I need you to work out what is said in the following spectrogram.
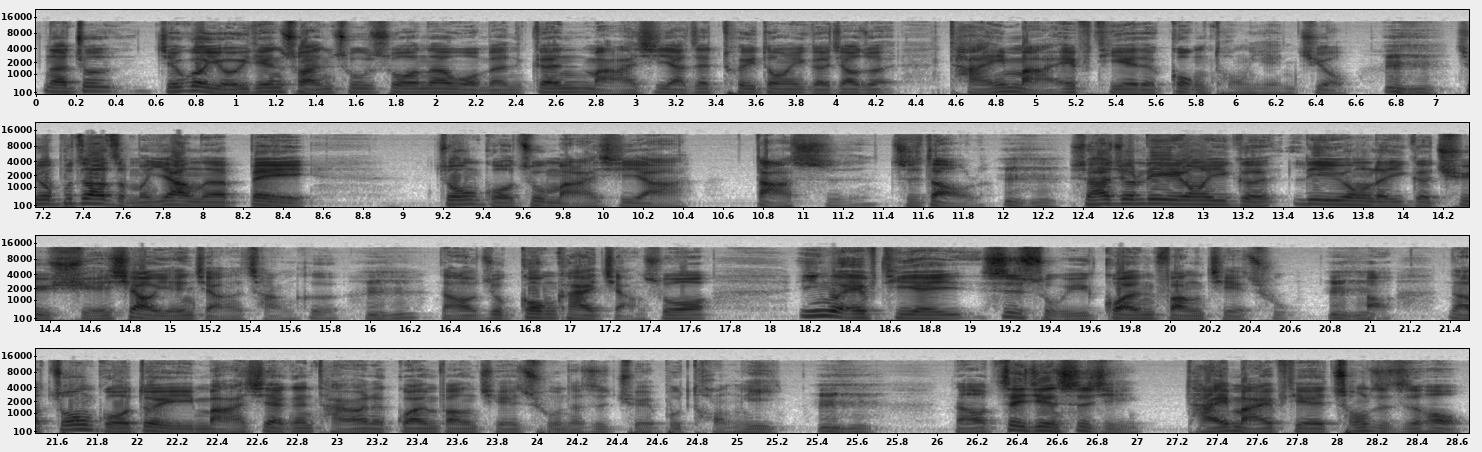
那就结果有一天传出说呢，我们跟马来西亚在推动一个叫做台马 FTA 的共同研究，嗯哼，就不知道怎么样呢，被中国驻马来西亚。大使知道了，嗯哼，所以他就利用一个利用了一个去学校演讲的场合，嗯哼，然后就公开讲说，因为 FTA 是属于官方接触，嗯哼，好，那中国对于马来西亚跟台湾的官方接触呢是绝不同意，嗯哼，然后这件事情台马 FTA 从此之后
